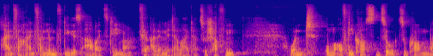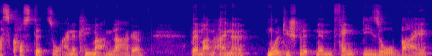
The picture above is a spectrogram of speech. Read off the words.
einfach ein vernünftiges Arbeitsklima für alle Mitarbeiter zu schaffen. Und um auf die Kosten zurückzukommen, was kostet so eine Klimaanlage? Wenn man eine Multisplit nimmt, fängt die so bei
